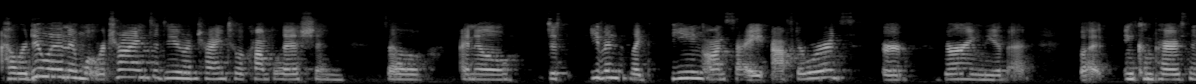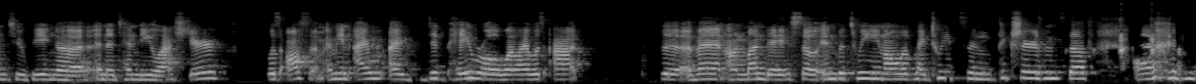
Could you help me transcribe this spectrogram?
how we're doing and what we're trying to do and trying to accomplish. And so I know just even like being on site afterwards or during the event, but in comparison to being a, an attendee last year was awesome. I mean, I I did payroll while I was at the event on Monday. So in between all of my tweets and pictures and stuff, I'm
